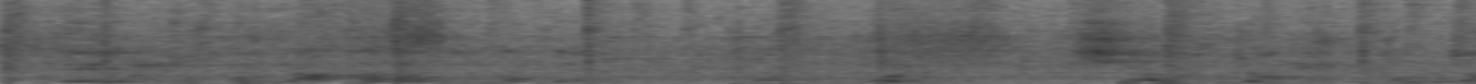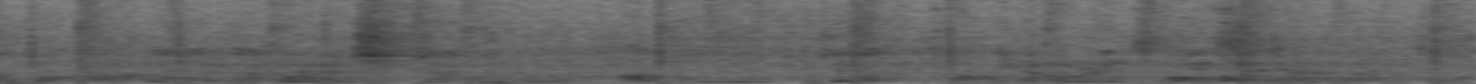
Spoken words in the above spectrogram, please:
근데 조금 약하다고 생각되는 뭐 시험 부정이 어느 정도가 안 되는 이거를 10점으로 봐도 문제가 돼서 안 나올 것 같아요.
